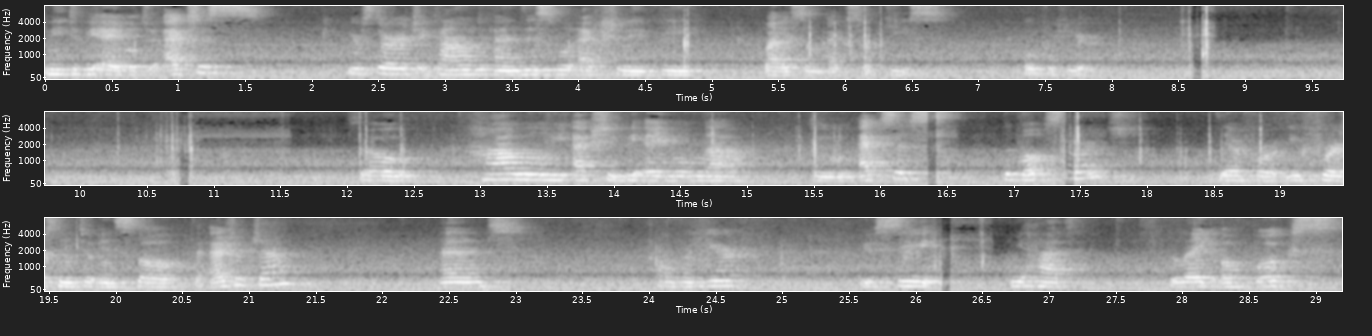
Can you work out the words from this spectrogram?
need to be able to access your storage account, and this will actually be by some extra keys over here. So how will we actually be able now to access the blob storage? Therefore, you first need to install the Azure Gem. And over here, you see we had the lake of books,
